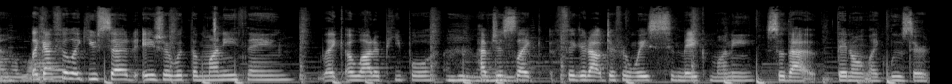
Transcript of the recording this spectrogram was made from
grown a lot. Like I feel like you said, Asia, with the money thing. Like a lot of people mm-hmm. have just like figured out different ways to make money so that they don't like lose their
